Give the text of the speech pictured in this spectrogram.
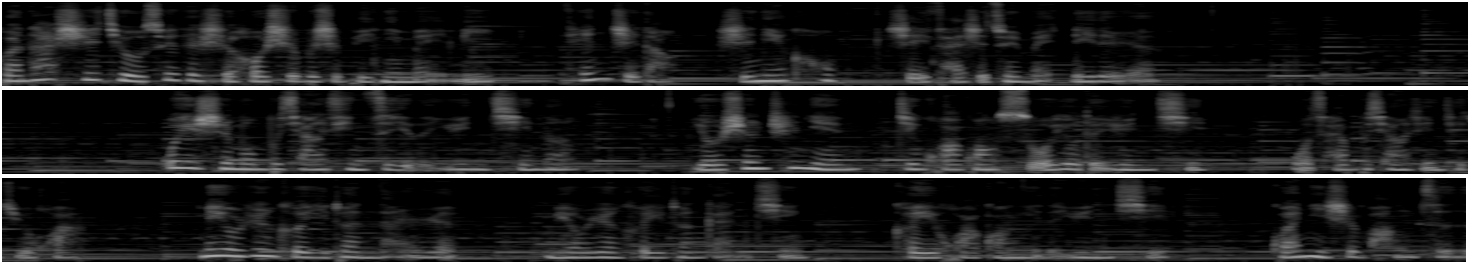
管他十九岁的时候是不是比你美丽，天知道十年后谁才是最美丽的人。为什么不相信自己的运气呢？有生之年竟花光所有的运气，我才不相信这句话。没有任何一段男人，没有任何一段感情，可以花光你的运气。管你是王子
